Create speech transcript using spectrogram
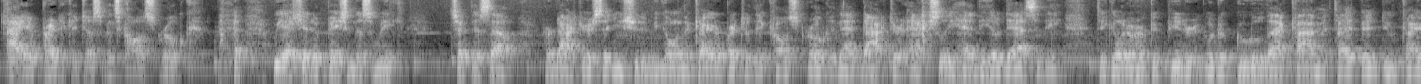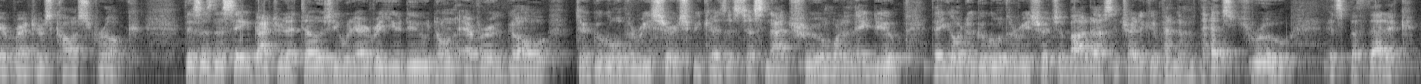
chiropractic adjustments cause stroke. we actually had a patient this week check this out. Her doctor said you shouldn't be going to the chiropractor. They call stroke, and that doctor actually had the audacity to go to her computer, go to Google.com, and type in "Do chiropractors cause stroke?" This is the same doctor that tells you whatever you do, don't ever go to Google the research because it's just not true. And what do they do? They go to Google the research about us and try to convince them that's true. It's pathetic.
